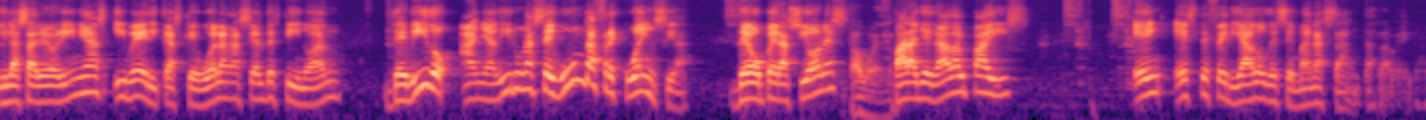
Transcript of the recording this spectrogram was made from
y las aerolíneas ibéricas que vuelan hacia el destino han debido añadir una segunda frecuencia de operaciones para llegada al país en este feriado de Semana Santa, Ravelo.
